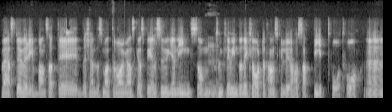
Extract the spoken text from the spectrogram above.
väste över ribban. Så att det, det kändes som att det var en ganska spelsugen Ing som, mm. som klev in. Och det är klart att han skulle ha satt dit 2-2. Eh,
